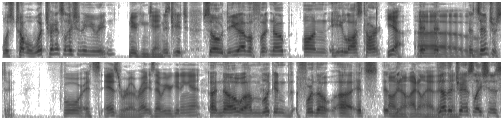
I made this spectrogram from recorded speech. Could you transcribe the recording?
was troubled. What translation are you reading? New King James. So, do you have a footnote on he lost heart? yeah. It- it- Uh, it's interesting. for it's Ezra, right? Is that what you're getting at? Uh, no, I'm looking for the. Uh, it's Oh the, no, I don't have that. The other then. translation is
